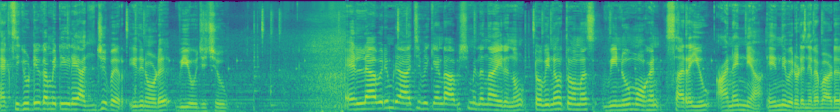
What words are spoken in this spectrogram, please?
എക്സിക്യൂട്ടീവ് കമ്മിറ്റിയിലെ അഞ്ചു പേർ ഇതിനോട് വിയോജിച്ചു. എല്ലാവരും രാജിവെക്കേണ്ട ആവശ്യമില്ലെന്നായിരുന്നു ടൊവിനോ തോമസ് വിനു മോഹൻ സരയു അനന്യ എന്നിവരുടെ നിലപാട്.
